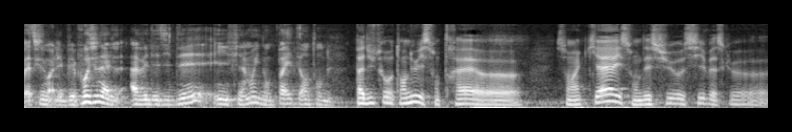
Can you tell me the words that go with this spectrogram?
excuse-moi, les, professionnels avaient des idées et finalement ils n'ont pas été entendus. Pas du tout entendus, ils sont très, euh, sont inquiets, ils sont déçus aussi parce que euh,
